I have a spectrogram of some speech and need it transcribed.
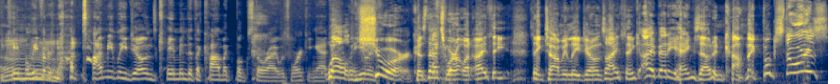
Came, believe it or mm. not, Tommy Lee Jones came into the comic book store I was working at. Well, was... sure, because that's where what I think. Think Tommy Lee Jones. I think I bet he hangs out in comic book stores.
